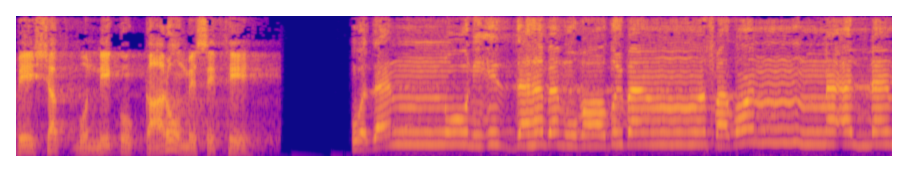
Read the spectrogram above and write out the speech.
بے شک وہ نیکو کاروں میں سے تھے۔ وَذَنُّونِ إِذ ذَهَبَ مُغَاضِبًا فَظَنَّ أَن لَّن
